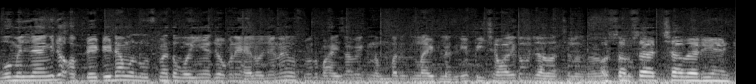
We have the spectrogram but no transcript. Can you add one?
वो मिल जाएँगे जो अपडेटेड है उसमें तो वही है जो अपने हेलोजन है उसमें तो भाई साहब एक नंबर लाइट लग रही है। पीछे वाली तो मुझे ज़्यादा अच्छा लग रहा है। और सबसे अच्छा वेरिएंट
